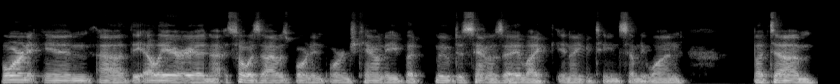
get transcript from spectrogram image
born in uh, the LA area, and so was I. I was born in Orange County, but moved to San Jose like in 1971. But um,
